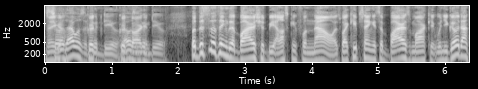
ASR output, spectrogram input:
There you so go. that was a Good- good, deal. good that was bargain. a good deal. But this is the thing that buyers should be asking for now. Is why I keep saying it's a buyer's market. When you go down,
